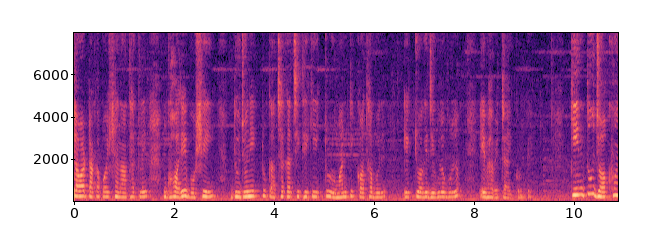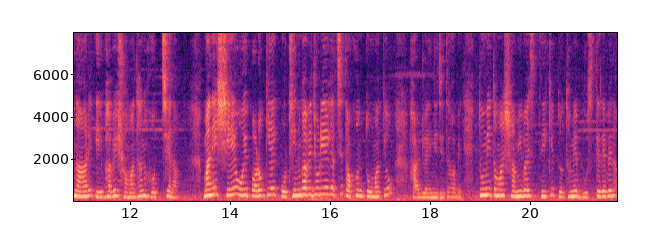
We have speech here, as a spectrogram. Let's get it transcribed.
যাওয়ার টাকা পয়সা না থাকলে ঘরে বসেই দুজনে একটু কাছাকাছি থেকে একটু রোমান্টিক কথা বলে, একটু আগে যেগুলো বললাম, এভাবে ট্রাই করবে। কিন্তু যখন আর এভাবে সমাধান হচ্ছে না মানে সে ওই পরকীয়ায় কঠিনভাবে জড়িয়ে গেছে, তখন তোমাকেও হার্ড লাইনে যেতে হবে। তুমি তোমার স্বামী বা স্ত্রীকে প্রথমে বুঝতে দেবে না।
